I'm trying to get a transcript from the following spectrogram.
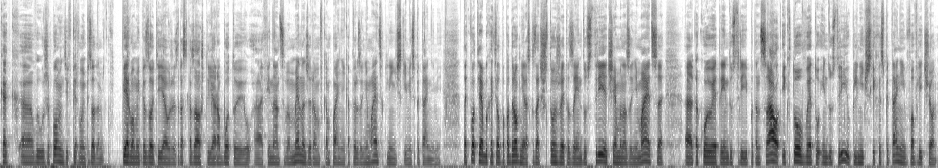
Как э, вы уже помните, в первом, эпизоде, в первом эпизоде я уже рассказал, что я работаю э, финансовым менеджером в компании, которая занимается клиническими испытаниями. Так вот, я бы хотел поподробнее рассказать, что же это за индустрия, чем она занимается, э, какой у этой индустрии потенциал и кто в эту индустрию клинических испытаний вовлечен.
